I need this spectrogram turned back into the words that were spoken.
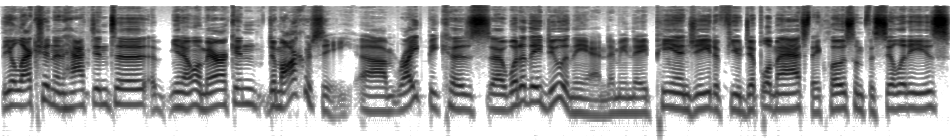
the election and hacked into you know American democracy, um, right? Because uh, what did they do in the end? I mean, they PNG'd a few diplomats, they closed some facilities.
